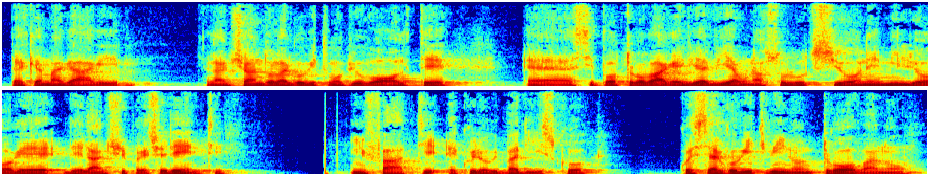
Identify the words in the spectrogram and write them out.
perché magari lanciando l'algoritmo più volte eh, si può trovare via via una soluzione migliore dei lanci precedenti. Infatti, e qui lo ribadisco, questi algoritmi non trovano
